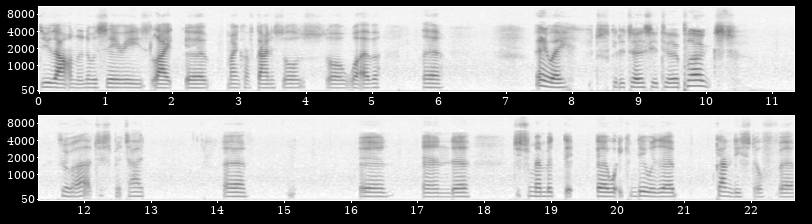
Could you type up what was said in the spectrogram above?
do that on another series like uh, Minecraft Dinosaurs or whatever. Uh, anyway, just gonna test you to planks. So uh, just a bit tired. Uh, and uh, just remember uh, what you can do with uh, candy stuff. Uh,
